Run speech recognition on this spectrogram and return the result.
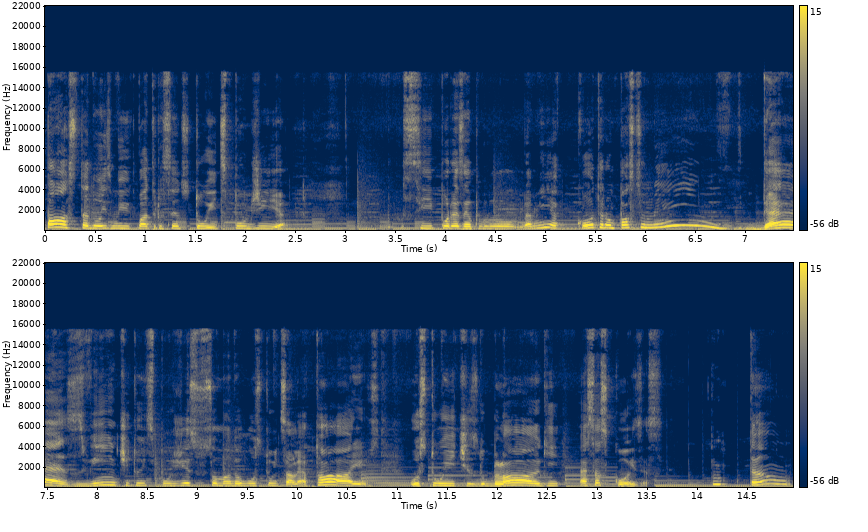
posta 2.400 tweets por dia? Se, por exemplo, na minha conta eu não posto nem 10, 20 tweets por dia, somando alguns tweets aleatórios, os tweets do blog, essas coisas. Então,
